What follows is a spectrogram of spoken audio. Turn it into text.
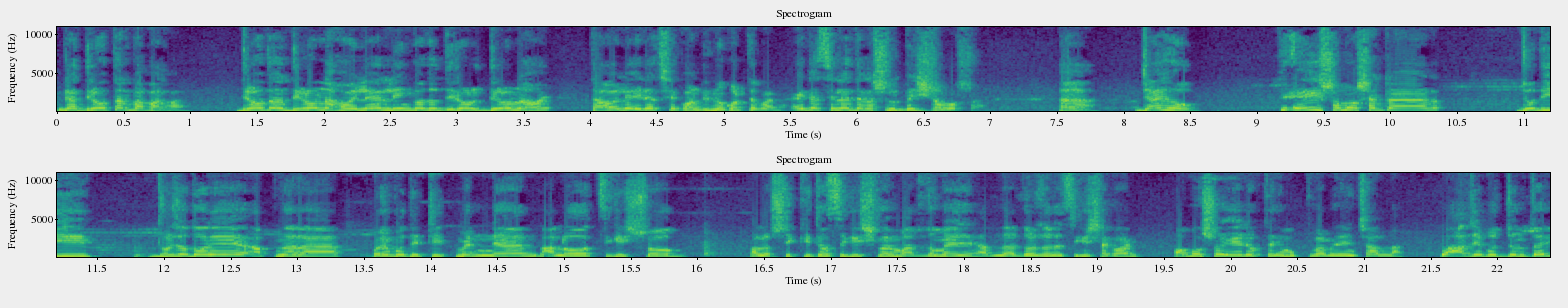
এটা দৃঢ়তার ব্যাপার হয়। দৃঢ়তা দৃঢ় না হইলে লিঙ্গ যদি দৃঢ় দৃঢ় না হয়, তাহলে এটা সে কন্টিনিউ করতে পারে না। এটা ছেলেদের আসলে বেশি সমস্যা। হ্যাঁ যাই হোক এই সমস্যাটার যদি ধৈর্য ধরে আপনারা হোমিওপ্যাথি ট্রিটমেন্ট নেন, ভালো চিকিৎসক, ভালো শিক্ষিত চিকিৎসকের মাধ্যমে আপনার ধৈর্য ধরে চিকিৎসা করেন, অবশ্যই এই রোগ থেকে মুক্তি পাবেন ইনশাল্লাহ তো আজ এ পর্যন্তই।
